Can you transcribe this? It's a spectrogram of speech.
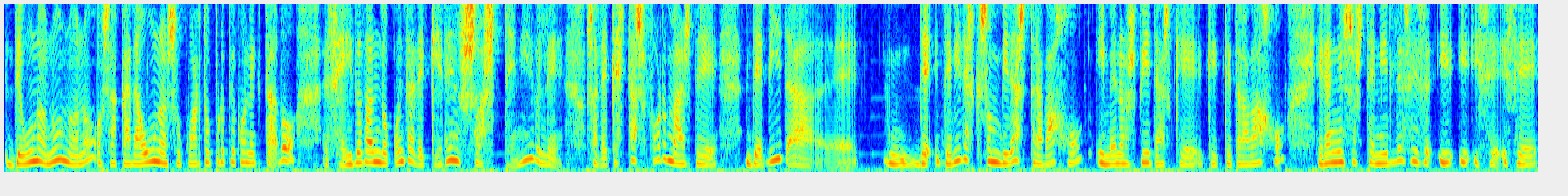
de uno en uno, ¿no? O sea, cada uno en su cuarto propio conectado se ha ido dando cuenta de que era insostenible, o sea, de que estas formas de, de vida eh, de, vidas que son vidas trabajo y menos vidas que, trabajo eran insostenibles y se, y, se,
